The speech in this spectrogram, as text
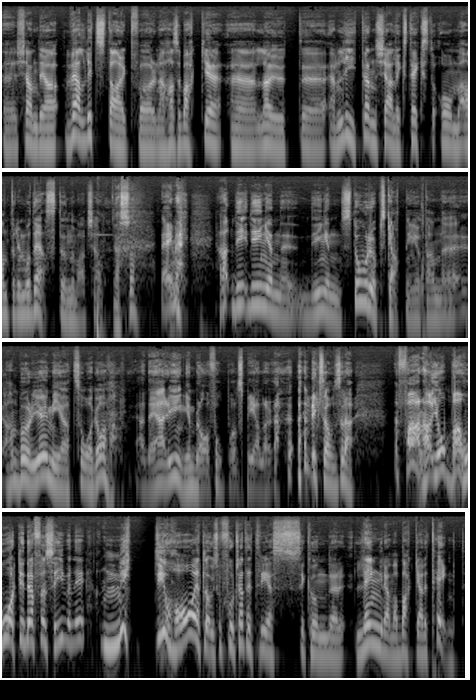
eh, kände jag väldigt starkt för när Hasse Backe la ut en liten kärlekstext om Anthony Modest under matchen. Jaså? Nej, men ja, det, det, är ingen, det är ingen stor uppskattning, utan eh, han börjar ju med att såga honom. Ja, det här är ju ingen bra fotbollsspelare. liksom sådär. Men fan, han jobbar hårt i defensiven. Det är nytt det är att ha ett lag som fortsatte tre sekunder längre än vad Backe hade tänkt.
